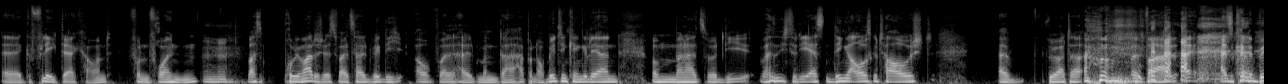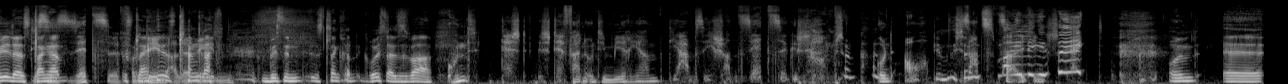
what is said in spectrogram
äh, gepflegt, der Account von Freunden. Mhm. Was problematisch ist, weil es halt wirklich auch, weil halt man, da hat man auch Mädchen kennengelernt und man hat so die, weiß nicht, so die ersten Dinge ausgetauscht. Äh, Wörter. Halt, also keine Bilder, es klang, Diese grad- Sätze, es von klang, denen es alle reden. ein bisschen, es klang gerade größer als es war. Und der St Stefan und die Miriam, die haben sich schon Sätze geschrieben. Schon, Und auch die haben sich schon ein. Smiley geschickt. Und äh,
